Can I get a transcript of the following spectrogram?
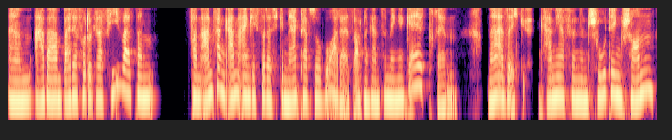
Ähm, aber bei der Fotografie war es dann von Anfang an eigentlich so, dass ich gemerkt habe, so, boah, da ist auch eine ganze Menge Geld drin. Na, also ich kann ja für ein Shooting schon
